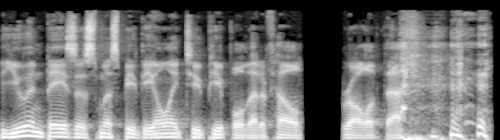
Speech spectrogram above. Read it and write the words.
You and Bezos must be the only two people that have held all of that.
